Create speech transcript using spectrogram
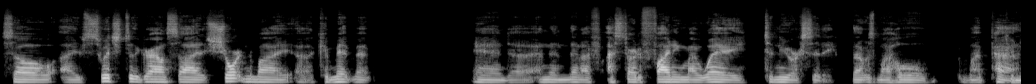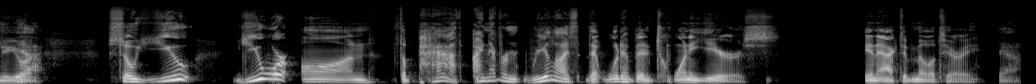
So I switched to the ground side, it shortened my uh, commitment. And uh, and then then I, I started finding my way to New York City. That was my whole my path. To New York. Yeah. So you you were on the path. I never realized that would have been 20 years in active military. Yeah.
